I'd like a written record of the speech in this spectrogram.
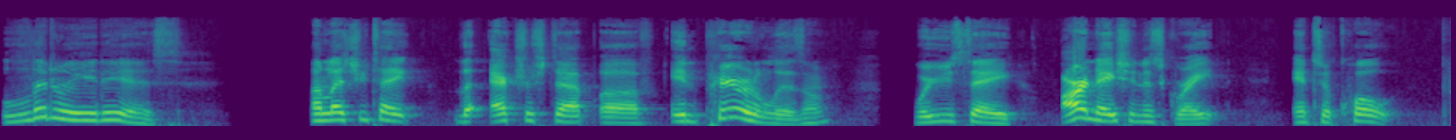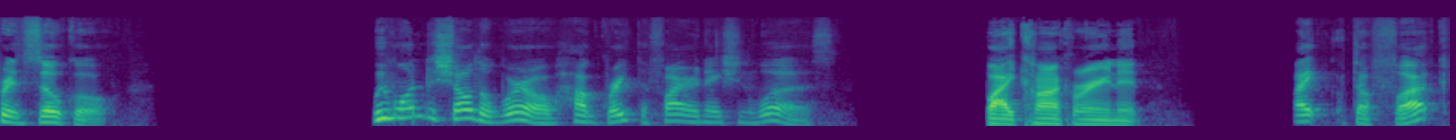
Literally, it is. Unless you take the extra step of imperialism, where you say, our nation is great, and to quote Prince Zuko, we wanted to show the world how great the Fire Nation was by conquering it. Like the fuck?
